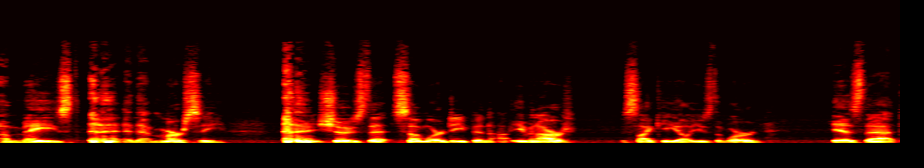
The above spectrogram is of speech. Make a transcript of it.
amazed at that mercy shows that somewhere deep in even our psyche, I'll use the word, is that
